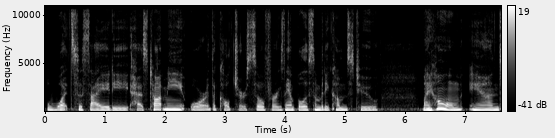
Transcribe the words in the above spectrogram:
what society has taught me or the culture. So, for example, if somebody comes to my home and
